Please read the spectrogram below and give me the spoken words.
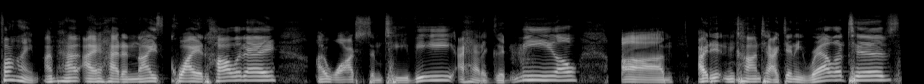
fine. I'm ha- I had a nice quiet holiday. I watched some TV. I had a good meal. Um, I didn't contact any relatives.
